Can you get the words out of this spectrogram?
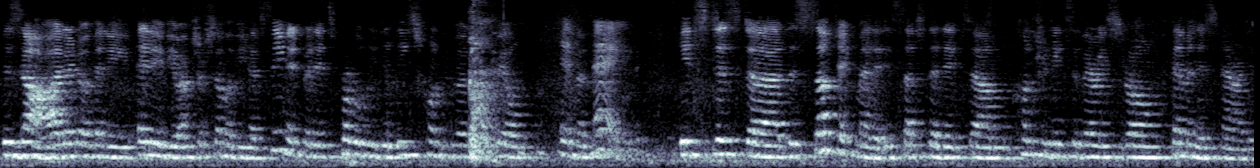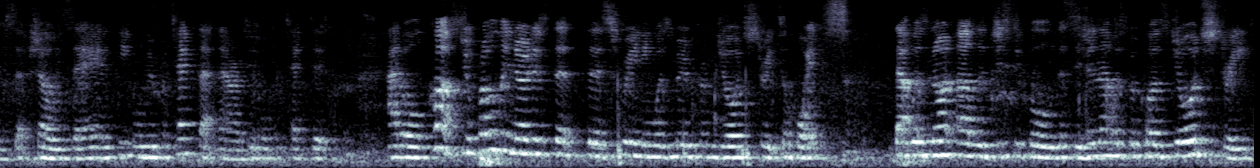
bizarre. I don't know if any, any of you, I'm sure some of you have seen it, but it's probably the least controversial film ever made. It's just uh, the subject matter is such that it um, contradicts a very strong feminist narrative, shall we say, and people who protect that narrative will protect it at all costs. You'll probably notice that the screening was moved from George Street to Hoyts. That was not a logistical decision, that was because George Street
